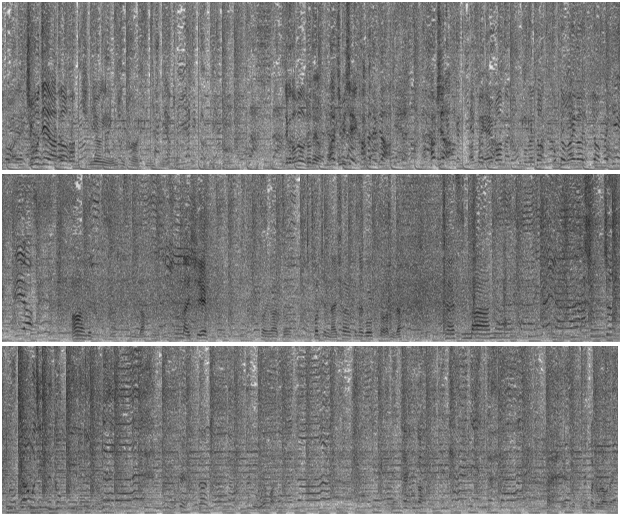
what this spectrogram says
주문진에 와서 진이 형이 음식 좋아 주문 중이었죠. 이거 너무너무 좋네요. 아, 지민 씨 가면 됩니다. 갑시다. 어, 저희 앨범 보면서 복도 많이 받으십시오. 파이팅! 이야! 아, 네. 고생하셨습니다. 추운 날씨에 저희가 또 첫 번째 날 촬영 끝내고 돌아갑니다. 잘했습니다. 안녕. 이렇게 한가한 촬영이 되게 오랜만이에요. 됐습니다. 아, 이렇게 높은 곳까지 올라오다니.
